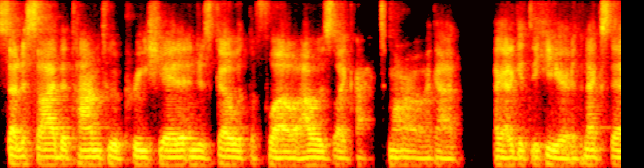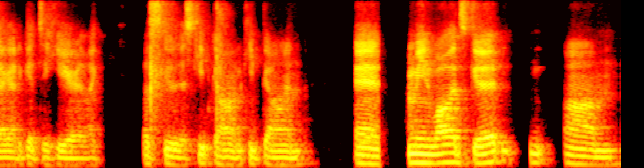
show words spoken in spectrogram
set aside the time to appreciate it and just go with the flow. I was like, all right, tomorrow I got I gotta get to here. The next day I gotta get to here. Like, let's do this, keep going, keep going. And I mean, while it's good, um,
